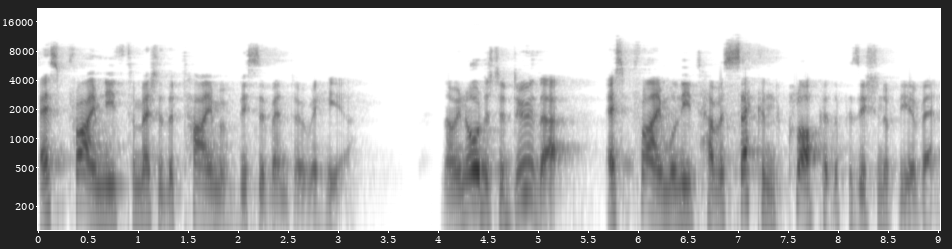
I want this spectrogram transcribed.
S prime needs to measure the time of this event over here. Now, in order to do that, S prime will need to have a second clock at the position of the event.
